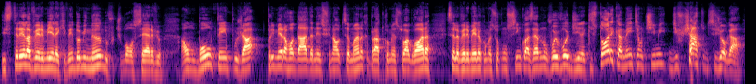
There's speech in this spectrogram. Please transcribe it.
Estrela Vermelha que vem dominando o futebol sérvio há um bom tempo já. Primeira rodada nesse final de semana, o campeonato começou agora. Estrela Vermelha começou com 5 a 0 no Voivodina, que historicamente é um time de chato de se jogar,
